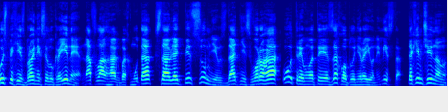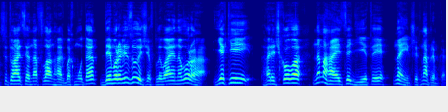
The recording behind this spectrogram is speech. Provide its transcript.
Успіхи збройних сил України на флангах Бахмута ставлять під сумнів здатність ворога утримувати захоплені райони міста. Таким чином, ситуація на флангах Бахмута деморалізуюче впливає на ворога, який гарячково намагається діяти на інших напрямках.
